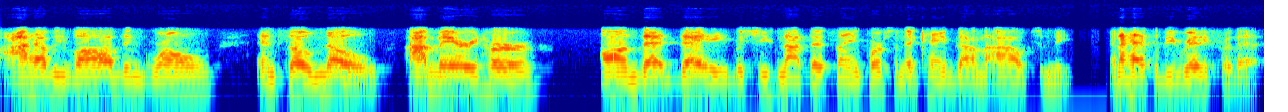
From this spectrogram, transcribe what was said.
I have evolved and grown. And so, no, I married her on that day, but she's not that same person that came down the aisle to me. And I had to be ready for that.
